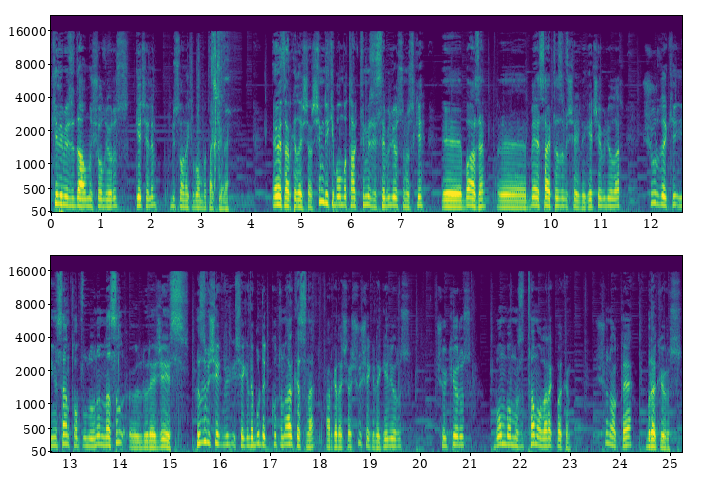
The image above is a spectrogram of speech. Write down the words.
kilimizi de almış oluyoruz. Geçelim bir sonraki bomba taktiğine. Evet arkadaşlar şimdiki bomba taktiğimiz ise biliyorsunuz ki e, bazen e, B site hızlı bir şekilde geçebiliyorlar. Şuradaki insan topluluğunu nasıl öldüreceğiz? Hızlı bir şekilde, buradaki kutunun arkasına arkadaşlar şu şekilde geliyoruz. Çöküyoruz. Bombamızı tam olarak bakın şu noktaya bırakıyoruz.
